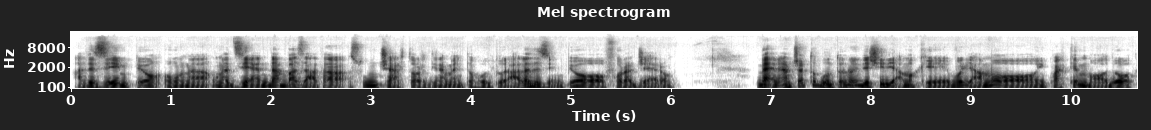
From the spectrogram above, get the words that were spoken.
ad esempio una, un'azienda basata su un certo ordinamento culturale, ad esempio foraggero. Bene, a un certo punto noi decidiamo che vogliamo in qualche modo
